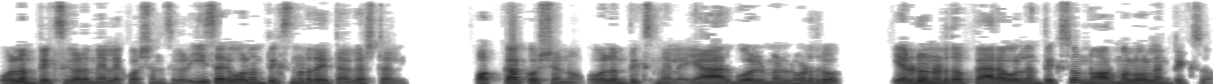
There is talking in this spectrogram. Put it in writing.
ಒಲಿಂಪಿಕ್ಸ್ಗಳ ಮೇಲೆ ಕ್ವಶನ್ಸ್ಗಳು. ಈ ಸಾರಿ ಒಲಿಂಪಿಕ್ಸ್ ನಡೆದೈತೆ ಆಗಸ್ಟ್ ಅಲ್ಲಿ. ಪಕ್ಕಾ ಕ್ವಶನ್ ಒಲಿಂಪಿಕ್ಸ್ ಮೇಲೆ. ಯಾರ್ ಗೋಲ್ಡ್ ಮೆಡಲ್ ಹೊಡೆದ್ರು? ಎರಡು ನಡೆದವು. ಪ್ಯಾರಾ ಒಲಿಂಪಿಕ್ಸ್ ನಾರ್ಮಲ್ ಒಲಿಂಪಿಕ್ಸ್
